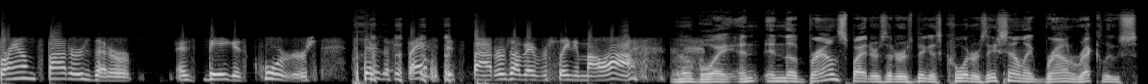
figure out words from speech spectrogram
brown spiders that are as big as quarters. They're the fastest spiders I've ever seen in my life. Oh boy! And and the brown spiders that are as big as quarters, they sound like brown recluse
